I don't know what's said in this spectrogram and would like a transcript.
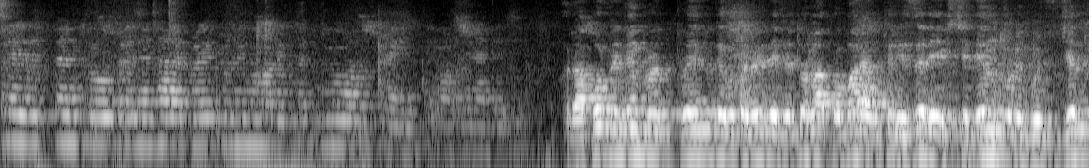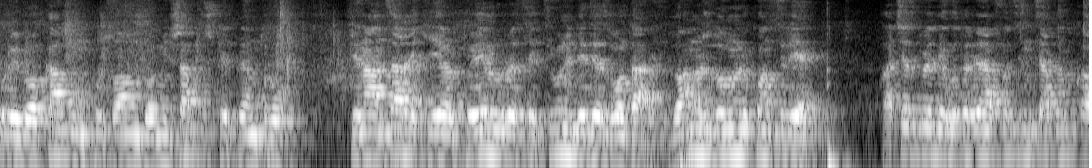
pre- pentru prezentarea proiectului numărul, numărul 3 din ordinea de zi. Raport privind pro- proiectul de hotărâre referitor la aprobarea utilizării excedentului bugetului local în cursul anului 2017 pentru finanțarea cheltuielilor secțiunii de dezvoltare. Doamnă și domnule consilier, acest proiect de hotărâre a fost inițiat ca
